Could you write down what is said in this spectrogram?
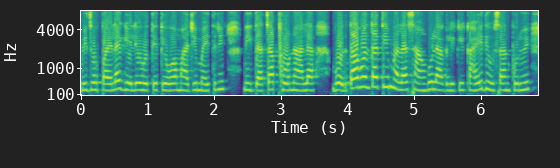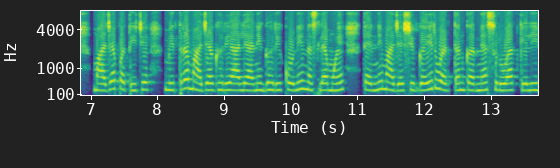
मी झोपायला गेले होते तेव्हा माझी मैत्रीण नीताचा फोन आला. बोलता बोलता ती मला सांगू लागली की काही दिवसांपूर्वी माझ्या पतीचे मित्र माझ्या घरी आले आणि घरी कोणी नसल्यामुळे त्यांनी माझ्याशी गैरवर्तन करण्यास सुरुवात केली.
